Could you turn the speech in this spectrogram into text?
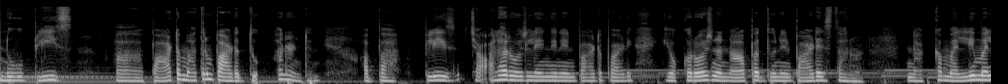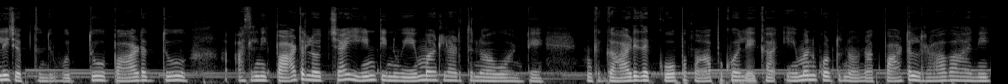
నువ్వు ప్లీజ్ ఆ పాట మాత్రం పాడద్దు అని అంటుంది. అబ్బా ప్లీజ్ చాలా రోజులైంది నేను పాట పాడి ఈ ఒక్క రోజు నన్ను ఆపద్దు నేను పాడేస్తాను అని. నక్క మళ్ళీ మళ్ళీ చెప్తుంది వద్దు పాడద్దు. అసలు నీకు పాటలు వచ్చా? ఏంటి? నువ్వు ఏం మాట్లాడుతున్నావు అంటే ఇంకా గాడిద కోపం ఆపుకోలేక ఏమనుకుంటున్నావు? నాకు పాటలు రావా అని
